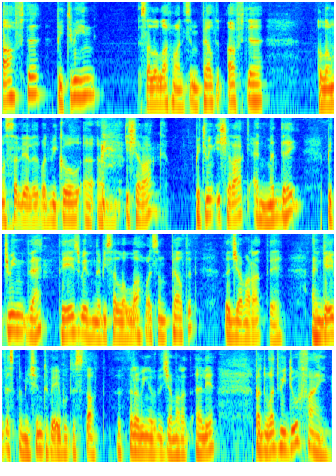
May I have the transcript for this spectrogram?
after between sallallahu alaihi wasallam pelted after Allahumma salli ala what we call uh, um, ishraq between Ishraq and midday, between that, there's where the Nabi sallallahu alaihi wasallam pelted the jamarat there and gave us permission to be able to start the throwing of the jamarat earlier. But what we do find,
